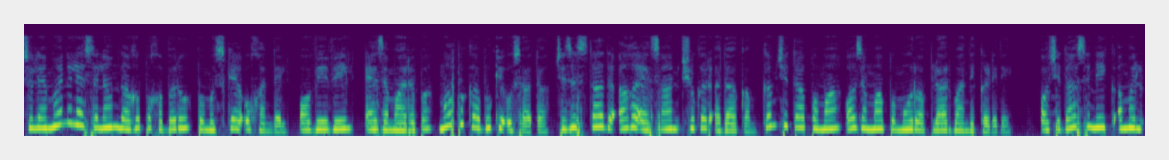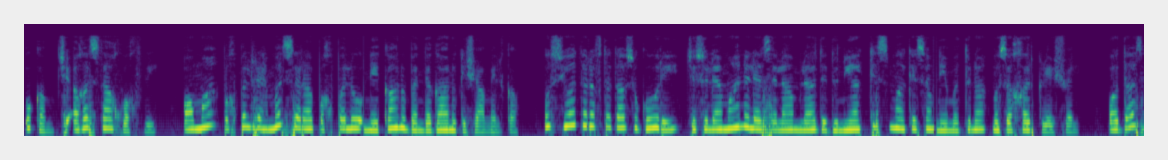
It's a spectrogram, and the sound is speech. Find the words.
سلیمان علیه السلام د هغه په خبرو په موسکۍ وخندل او ویې ویل، ای زما ربه! ما په کابو کې وساته چې زه ستا د هغه احسان شکر ادا کړم کوم چې تا په ما او زما په مور او پلار باندې کړی دی او چې داسې نیک عمل وکړم چې هغه ستا خوښ وي او ما په خپل رحمت سره په خپلو نیکانو بندګانو کې شامل کړه. اوس یو طرف ته تاسو ګورئ چې سلیمان علیه السلام له د دنیا قسمه قسم نعمتونه مسخر کړی شول او داسې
